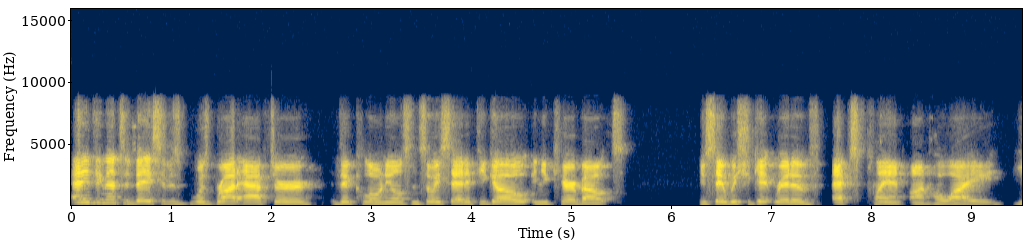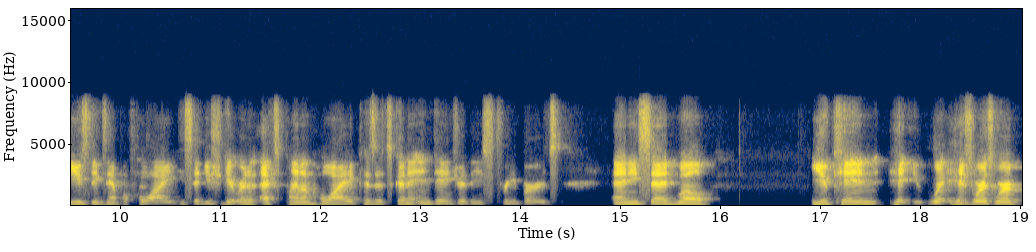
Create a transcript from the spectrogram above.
anything that's invasive is, was brought after the colonials. And so he said, if you go and you care about, you say we should get rid of X plant on Hawaii. He used the example of Hawaii. He said you should get rid of X plant on Hawaii because it's going to endanger these three birds. And he said, well, you can. His words were,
